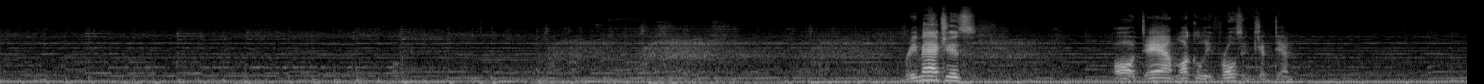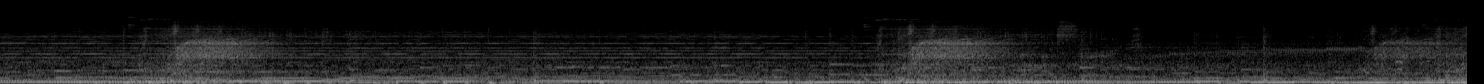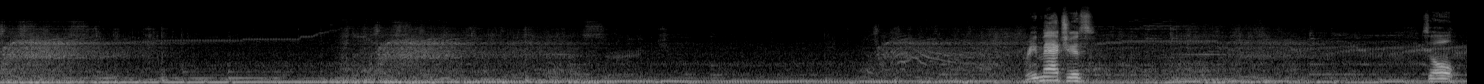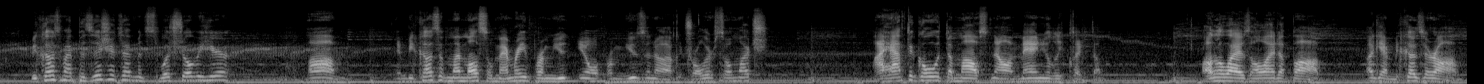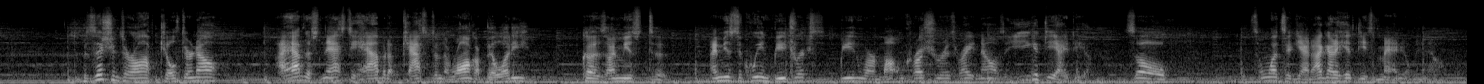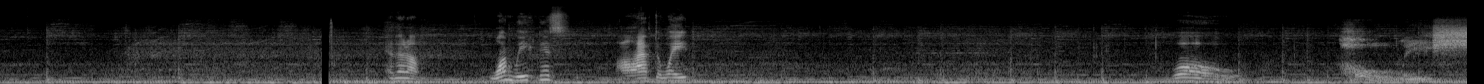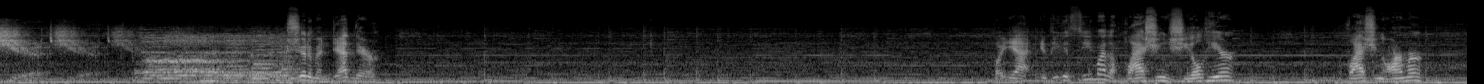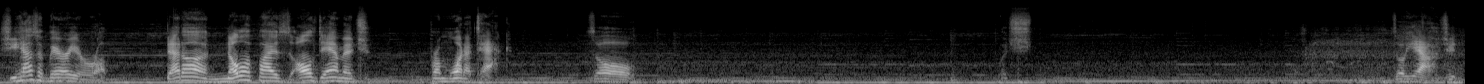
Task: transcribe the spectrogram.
Three matches. Oh, damn. Luckily, Frozen kicked in. Three So, because my positions have been switched over here, um, and because of my muscle memory from you, know, from using a controller so much, I have to go with the mouse now and manually click them. Otherwise, I'll end up, uh, again, because they're, um, the positions are off kilter now, I have this nasty habit of casting the wrong ability, because I'm used to, I'm used to Queen Beatrix, being where Mountain Crusher is right now. So you get the idea. So, so once again, I gotta hit these manually now. And then, um, one weakness, I'll have to wait. Whoa. Holy shit. I should have been dead there. But yeah, if you can see by the flashing shield here, the flashing armor, she has a barrier up. That uh, nullifies all damage from one attack. So, which, so yeah, she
